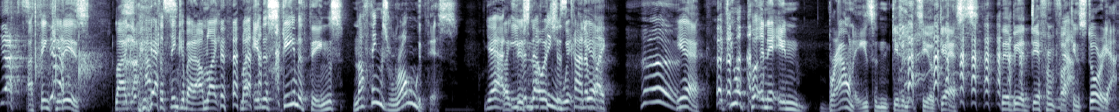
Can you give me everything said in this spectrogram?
Yes. I think it is. Like I have to think about it. I'm like, like in the scheme of things, nothing's wrong with this. Yeah, Like, even though it's just wi- kind of yeah. like, huh. Yeah. If you were putting it in brownies and giving it to your guests, there'd be a different Yeah. fucking story. Yeah.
